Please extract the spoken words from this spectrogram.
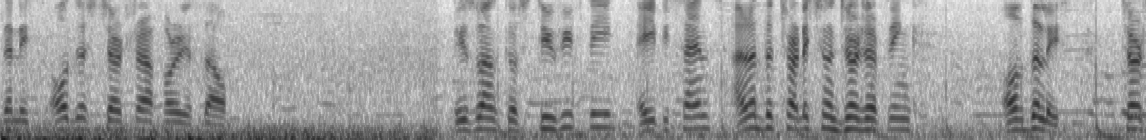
then it's all just chartra for yourself this one costs 250 80 cents another traditional georgia thing of the list church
